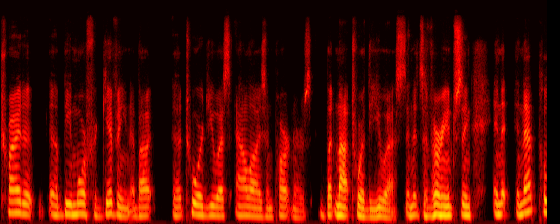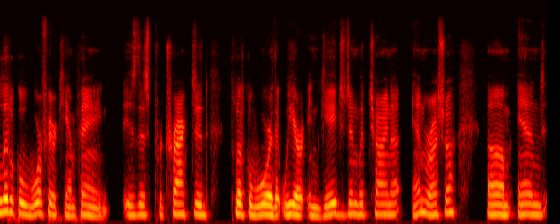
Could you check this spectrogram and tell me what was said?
try to uh, be more forgiving about uh, toward U.S. allies and partners, but not toward the U.S. And it's a very interesting. And in that political warfare campaign is this protracted political war that we are engaged in with China and Russia. Um, and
